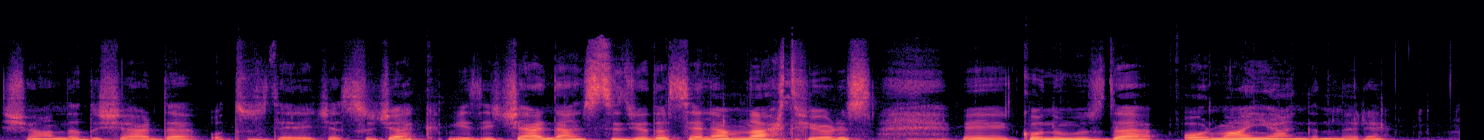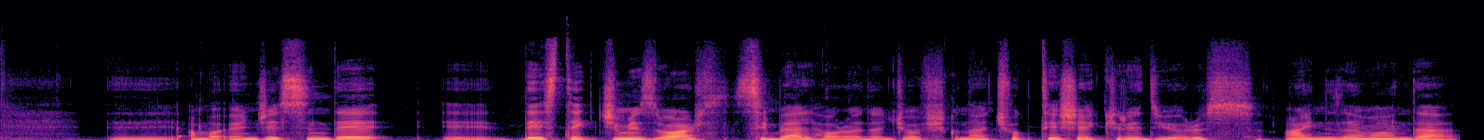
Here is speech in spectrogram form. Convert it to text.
Şu anda dışarıda 30 derece sıcak. Biz içeriden stüdyoda selamlar diyoruz. Ve konumuz da orman yangınları. Ee, ama öncesinde e, destekçimiz var. Sibel Horada Coşkun'a çok teşekkür ediyoruz. Aynı zamanda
